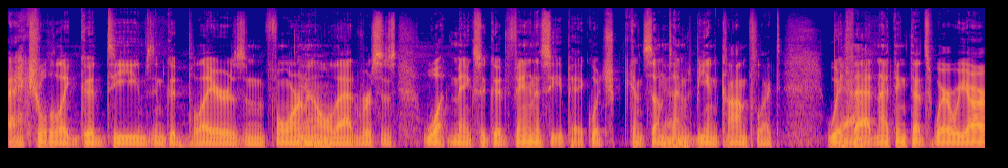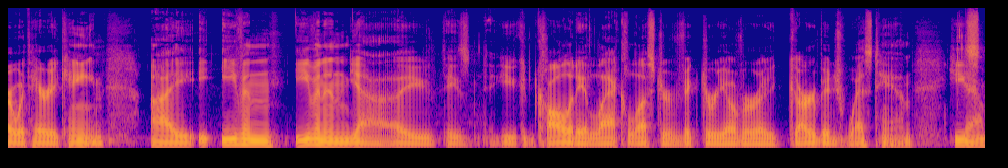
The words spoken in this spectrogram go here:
actual like good teams and good players and form and all that versus what makes a good fantasy pick, which can sometimes be in conflict with Yeah. that. And I think that's where we are with Harry Kane. I even even in yeah, a, he's you could call it a lackluster victory over a garbage West Ham. He's Yeah.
